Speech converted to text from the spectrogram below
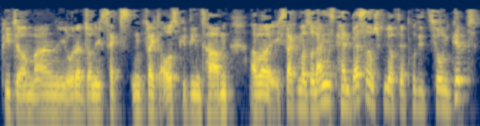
Peter O'Malley oder Johnny Sexton vielleicht ausgedient haben. Aber ich sag mal, solange es keinen besseren Spieler auf der Position gibt,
